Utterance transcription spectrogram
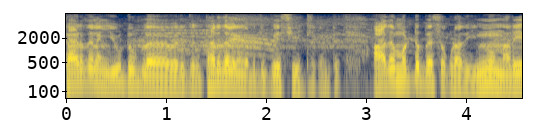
தருதலைங்க யூடியூப்பில் இருக்க தருதலைங்களை பற்றி பேசிக்கிட்டு இருக்கேன்ட்டு. அதை மட்டும் பேசக்கூடாது. இன்னும் நிறைய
